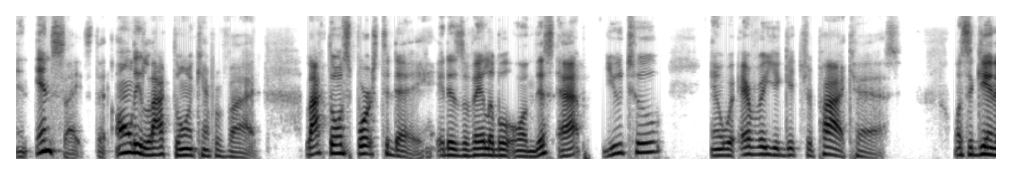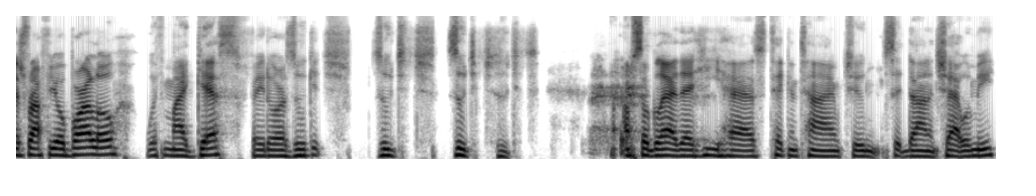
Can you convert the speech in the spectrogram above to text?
and insights that only Locked On can provide. Locked On Sports today. It is available on this app, YouTube, and wherever you get your podcast. Once again, it's Rafael Barlow with my guest, Fedor Zugic. Zugic, Zugic, Zugic. I'm so glad that he has taken time to sit down and chat with me.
